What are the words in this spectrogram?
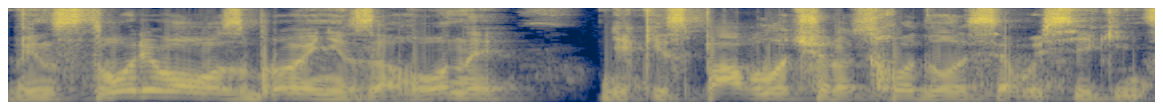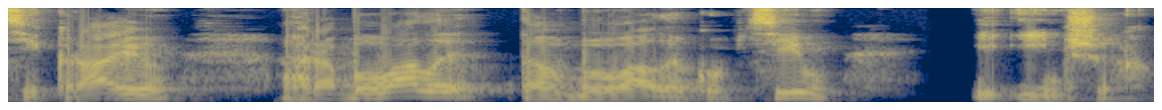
Він створював озброєні загони, які з Павлочі розходилися в усі кінці краю, грабували та вбивали купців і інших.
